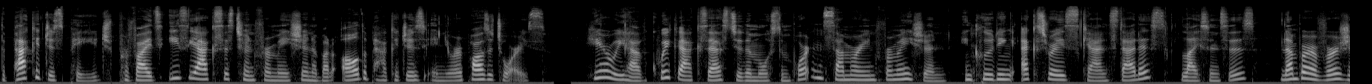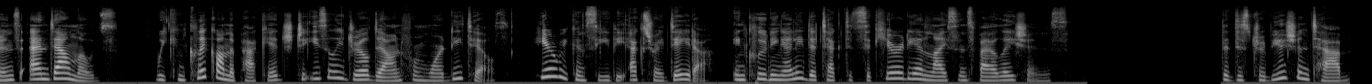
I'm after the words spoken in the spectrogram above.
The Packages page provides easy access to information about all the packages in your repositories. Here we have quick access to the most important summary information, including Xray's scan status, licenses, number of versions, and downloads. We can click on the package to easily drill down for more details. Here we can see the Xray data, including any detected security and license violations. The Distribution tab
